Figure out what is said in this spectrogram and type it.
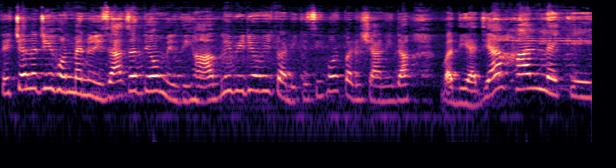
ਤੇ ਚਲੋ ਜੀ, ਹੁਣ ਮੈਨੂੰ ਇਜਾਜ਼ਤ ਦਿਓ, ਮਿਲਦੀ ਹਾਂ ਅਗਲੀ ਵੀਡੀਓ ਵਿੱਚ। ਤੁਹਾਡੀ ਕਿਸੇ ਹੋਰ ਪਰੇਸ਼ਾਨੀ ਦਾ ਵਧੀਆ ਜਿਹਾ ਹੱਲ ਲੈ ਕੇ।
